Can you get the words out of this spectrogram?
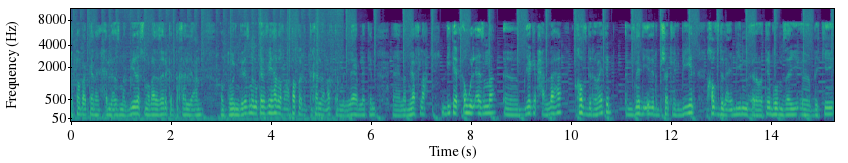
بالطبع كان هيحل أزمة كبيرة ثم بعد ذلك التخلي عن انطوان جريزمان وكان في هدف أعتقد التخلي عن أكتر من لاعب لكن آه لم يفلح. دي كانت أول أزمة آه يجب حلها خفض الرواتب. النادي قدر بشكل كبير خفض لاعبين رواتبهم زي آه، بيكي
